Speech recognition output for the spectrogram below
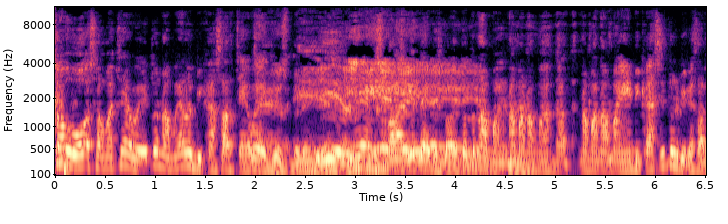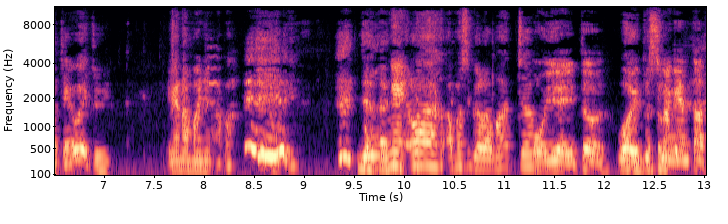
cowok sama cewek itu namanya lebih kasar cewek cuy sebenarnya. Iya, Di iya, sekolah iya, kita iya, di sekolah itu iya, tuh nama iya, nama-nama nama-nama yang dikasih tuh lebih kasar cewek cuy. Yang namanya apa? Tunge lah, apa segala macam. Oh iya itu. Wah itu Suka senang ngentot.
